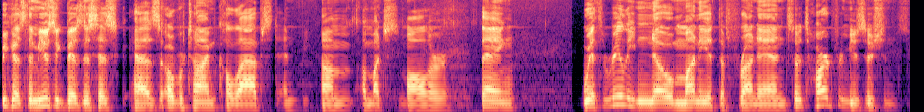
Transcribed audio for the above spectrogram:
Because the music business has, has over time collapsed and become a much smaller thing with really no money at the front end. So it's hard for musicians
